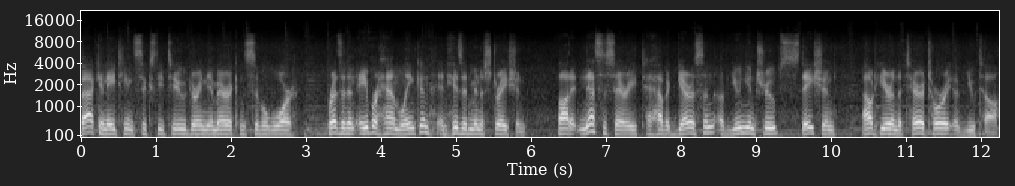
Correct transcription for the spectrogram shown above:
Back in 1862, during the American Civil War, President Abraham Lincoln and his administration thought it necessary to have a garrison of Union troops stationed out here in the territory of Utah.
